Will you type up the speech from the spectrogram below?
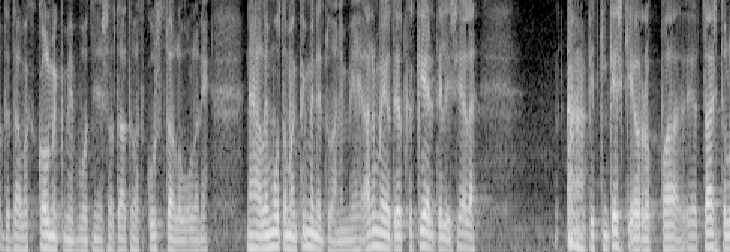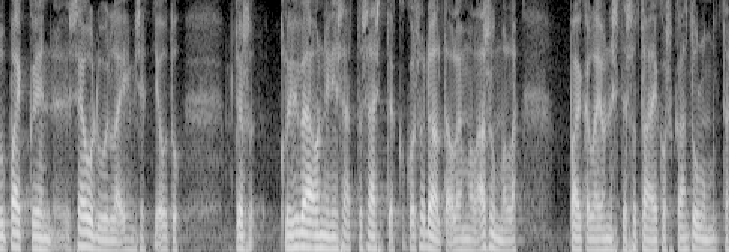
otetaan vaikka 30-vuotinen sota 1600-luvulla, niin nämä oli muutaman kymmenen tuhannen miehen armeijoita, jotka kierteli siellä pitkin Keski-Eurooppaa taistelupaikkojen seuduilla ihmiset joutu. Mutta jos oli hyvä onni, niin saattoi säästyä koko sodalta olemalla asumalla paikalla, jonne sitä sotaa ei koskaan tullut, mutta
